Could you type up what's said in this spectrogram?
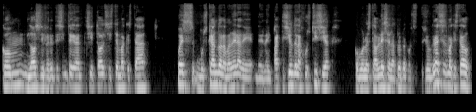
con los diferentes integrantes y todo el sistema que está, pues, buscando la manera de, de la impartición de la justicia, como lo establece la propia Constitución. Gracias, magistrado.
